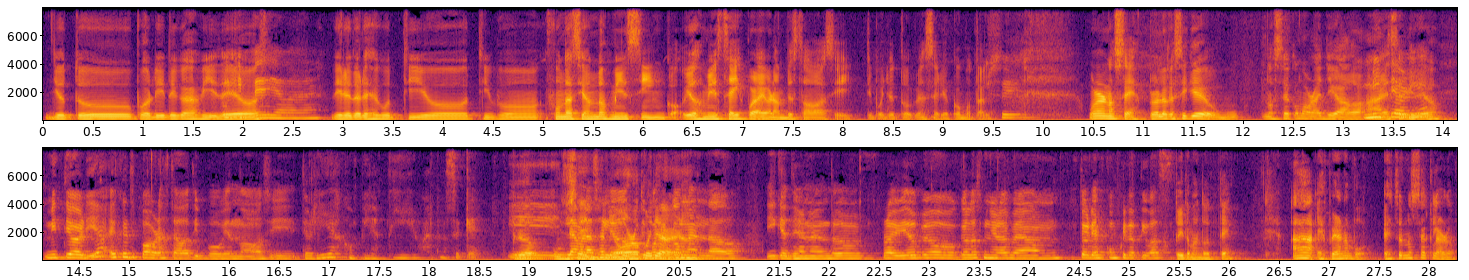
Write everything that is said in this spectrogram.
YouTube, políticas, videos, Wikipedia, director ejecutivo, tipo, Fundación 2005, y 2006 por ahí habrá empezado así, tipo YouTube, en serio, como tal. Sí. Bueno, no sé, pero lo que sí que, no sé cómo habrá llegado Mi a ese video. mi teoría es que tipo habrá estado tipo viendo así teorías conspirativas, no sé qué. Pero y le habrá salido tipo recomendado. Y que tienen prohibido pero que las señoras vean teorías conspirativas. Estoy tomando té. Ah, espera un poco, esto no está claro.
